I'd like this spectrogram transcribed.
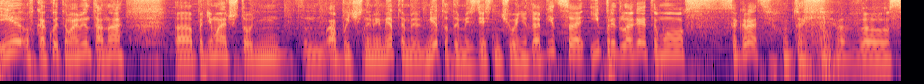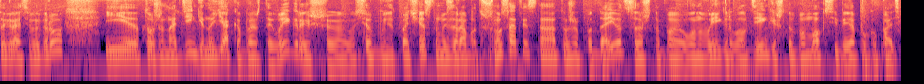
И в какой-то момент она э, понимает, что обычными методами, методами здесь ничего не добиться, и предлагает ему сыграть, то есть в- сыграть в игру, и тоже на деньги, ну, якобы ты выиграешь, все будет по-честному и заработаешь. Ну, соответственно, она тоже поддается, чтобы он выигрывал деньги, чтобы мог себе покупать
